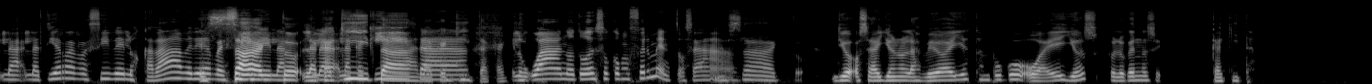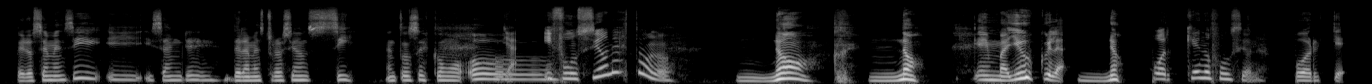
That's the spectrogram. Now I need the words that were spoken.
la- la tierra recibe los cadáveres, recibe la, Exacto, la, la- la caquita, la caquita, caquita, el guano, todo eso como fermento, o sea, Exacto. Yo, o sea, yo no las veo a ellas tampoco o a ellos colocándose caquita. Pero semen sí y, y sangre de la menstruación sí. Entonces como, oh, ya. ¿Y funciona esto o no? no, no. En mayúscula, no. ¿Por qué no funciona? Porque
